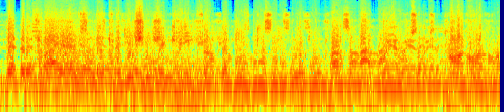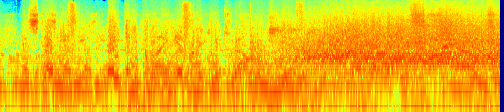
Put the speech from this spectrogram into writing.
The, players, the traditionally came from the business and working class backgrounds and apart from studies, they keep playing their cricket throughout the year. And uh, the inspire is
